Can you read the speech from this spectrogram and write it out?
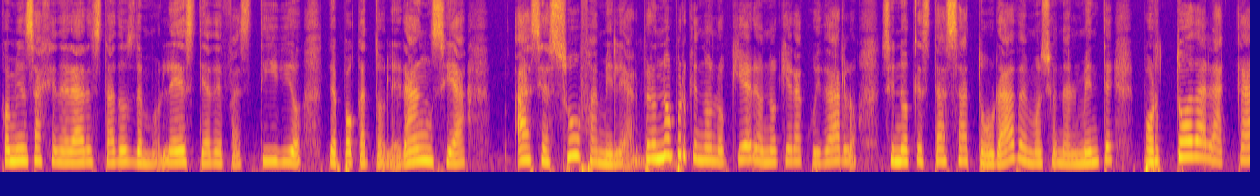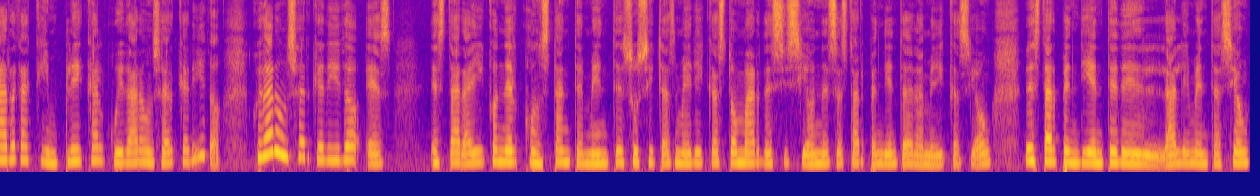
comienza a generar estados de molestia, de fastidio, de poca tolerancia, hacia su familiar, pero no porque no lo quiere o no quiera cuidarlo, sino que está saturado emocionalmente por toda la carga que implica el cuidar a un ser querido. Cuidar a un ser querido es estar ahí con él constantemente, sus citas médicas, tomar decisiones, estar pendiente de la medicación, de estar pendiente de la alimentación.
